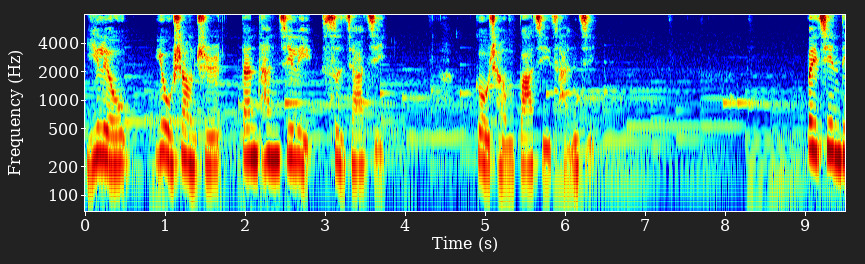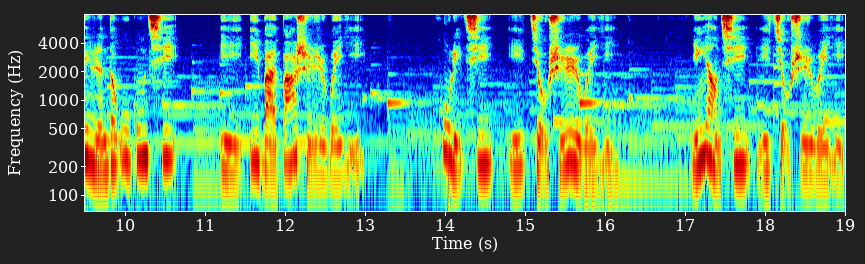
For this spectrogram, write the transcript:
遗留右上肢单瘫肌力四加级，构成八级残疾。被鉴定人的误工期以一百八十日为宜，护理期以九十日为宜，营养期以九十日为宜。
